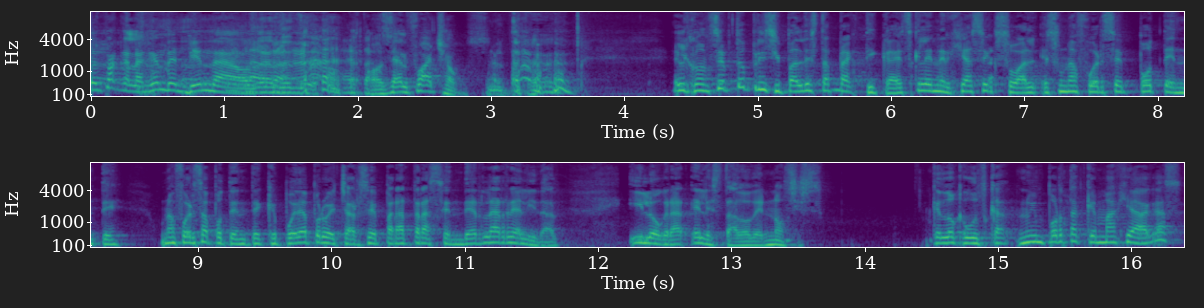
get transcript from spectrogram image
es para que la gente entienda. O sea, el fue, chavos. El concepto principal de esta práctica es que la energía sexual es una fuerza potente, una fuerza potente que puede aprovecharse para trascender la realidad y lograr el estado de gnosis. ¿Qué es lo que busca? No importa qué magia hagas,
